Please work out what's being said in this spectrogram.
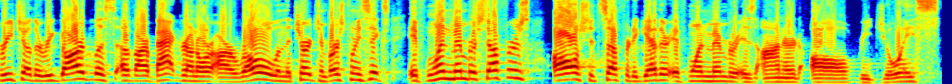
for each other, regardless of our background or our role in the church. In verse 26, if one member suffers, all should suffer together. If one member is honored, all rejoice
